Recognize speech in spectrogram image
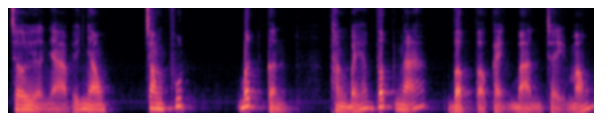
chơi ở nhà với nhau. Trong phút bất cẩn, thằng bé vấp ngã, vập vào cạnh bàn chảy máu.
